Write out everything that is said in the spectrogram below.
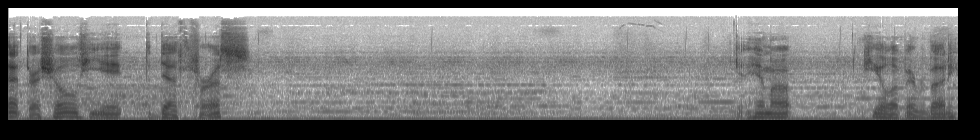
That threshold. He ate the death for us. Get him up. Heal up everybody.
